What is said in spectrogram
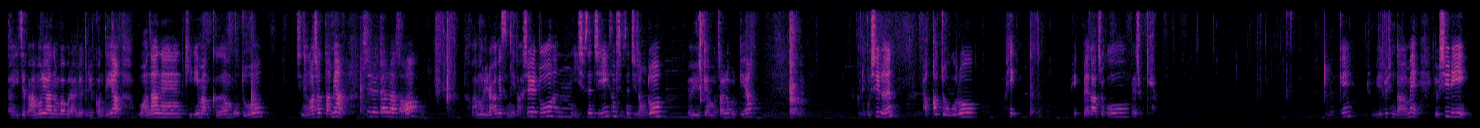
자, 이제 마무리하는 법을 알려드릴 건데요. 원하는 길이만큼 모두 진행하셨다면 실을 잘라서 마무리를 하겠습니다. 실도 한 20cm, 30cm 정도 여유 있게 한번 잘라볼게요. 그리고 실은 바깥쪽으로 휙, 휙 빼가지고 빼줄게요. 이렇게 준비해 주신 다음에 이 실이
